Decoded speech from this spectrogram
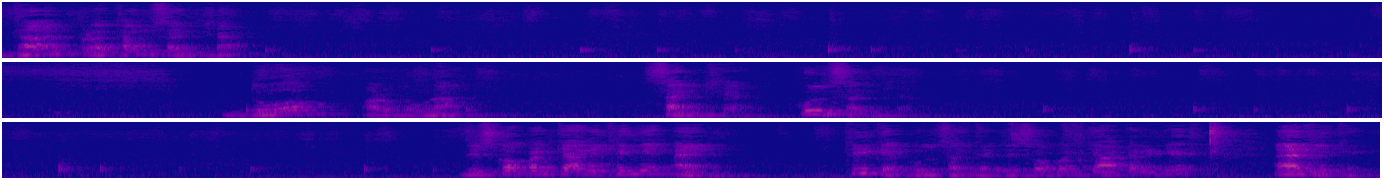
धन प्रथम संख्या। दो और गुणा संख्या, कुल संख्या। जिसको अपन क्या लिखेंगे? एन ठीक है, कुल संख्या। जिसको अपन क्या करेंगे? एन लिखेंगे।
